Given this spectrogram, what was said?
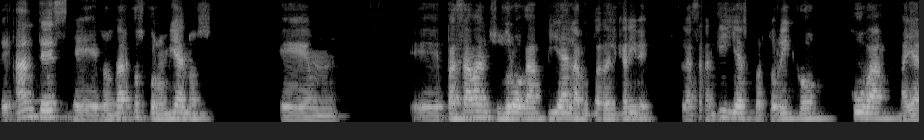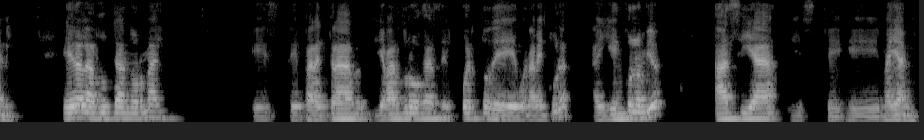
Eh, antes, eh, los narcos colombianos em, eh, pasaban su droga vía la ruta del Caribe, las Antillas, Puerto Rico, Cuba, Miami. Era la ruta normal este, para entrar, llevar drogas del puerto de Buenaventura, ahí en Colombia, hacia este, eh, Miami.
